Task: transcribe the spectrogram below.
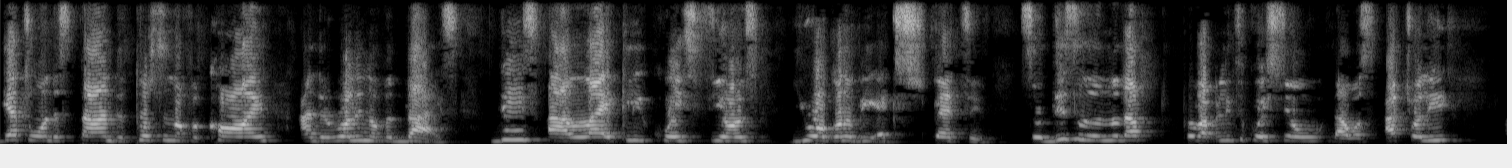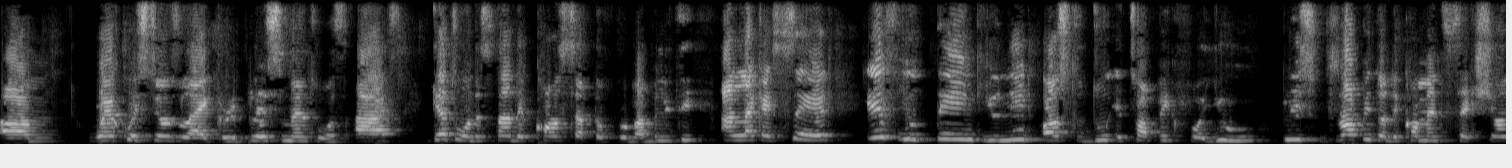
Get to understand the tossing of a coin and the rolling of a dice. These are likely questions you are going to be expecting. So this is another probability question that was actually um, where questions like replacement was asked. Get to understand the concept of probability. And like I said, if you think you need us to do a topic for you, please drop it on the comment section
